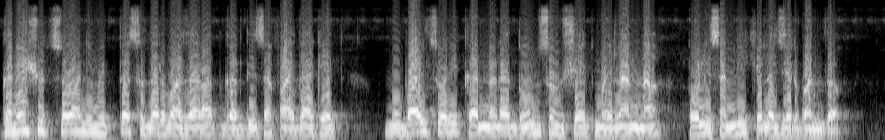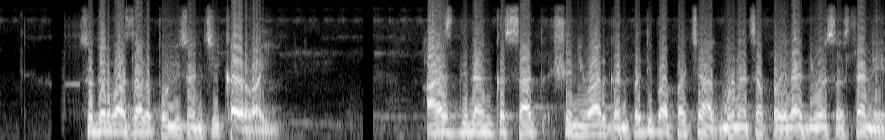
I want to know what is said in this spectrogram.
गणेशोत्सवानिमित्त सदर बाजारात गर्दीचा फायदा घेत मोबाईल चोरी करणाऱ्या दोन संशयित महिलांना पोलिसांनी केलं जिरबंद. सदर बाजार पोलिसांची कारवाई. आज दिनांक सात शनिवार गणपती बाप्पाच्या आगमनाचा पहिला दिवस असल्याने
